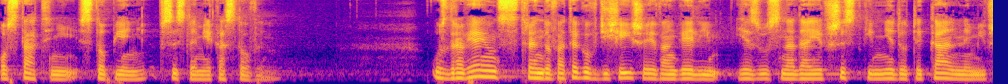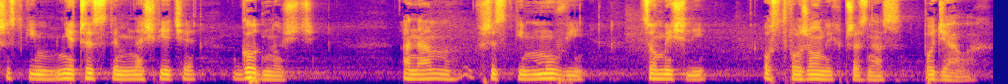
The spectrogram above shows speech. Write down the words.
ostatni stopień w systemie kastowym. Uzdrawiając trędowatego w dzisiejszej Ewangelii, Jezus nadaje wszystkim niedotykalnym i wszystkim nieczystym na świecie godność, a nam wszystkim mówi, co myśli o stworzonych przez nas podziałach.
